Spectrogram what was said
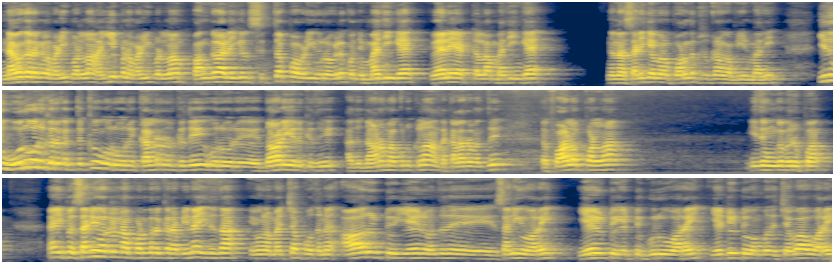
நவகரங்களை வழிபடலாம் ஐயப்பனை வழிபடலாம் பங்காளிகள் சித்தப்பா வழி உறவுகளை கொஞ்சம் மதிங்க வேலையாட்கள்லாம் மதிங்க. நான் சனிக்கிழமை பிறந்துட்டு இருக்காங்க அப்படின்னு மாதிரி. இது ஒரு ஒரு கிரகத்துக்கும் ஒரு ஒரு கலர் இருக்குது ஒரு ஒரு தானியம் இருக்குது. அது தானமாக கொடுக்கலாம் அந்த கலரை வந்து ஃபாலோ பண்ணலாம். இது உங்கள் விருப்பம். இப்போ சனி வரையில் நான் பிறந்திருக்கிறேன் அப்படின்னா இதுதான். இவங்களை மச்சா போதுன்னு. ஆறு டு ஏழு வந்து சனி வரை ஏழு டு எட்டு குரு வரை எட்டு டு ஒம்பது செவ்வாய் வரை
